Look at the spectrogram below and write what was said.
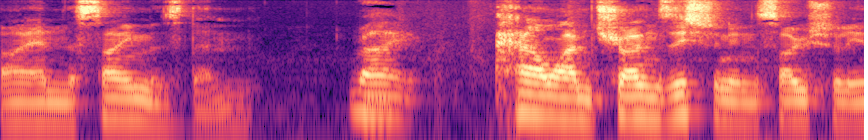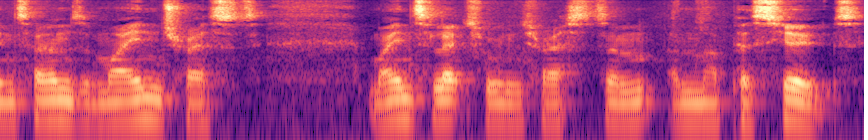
I am the same as them. Right. How I'm transitioning socially in terms of my interests, my intellectual interests, and, and my pursuits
